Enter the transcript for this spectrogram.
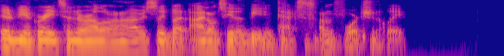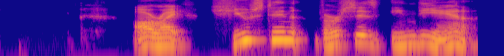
it would be a great Cinderella run, obviously, but I don't see them beating Texas, unfortunately. All right. Houston versus Indiana.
